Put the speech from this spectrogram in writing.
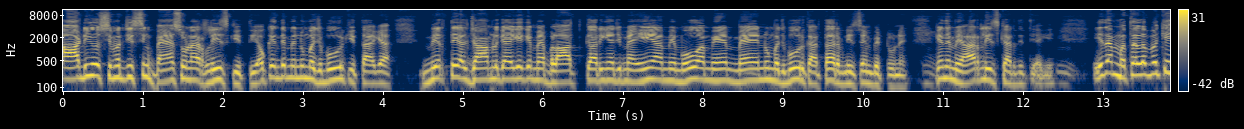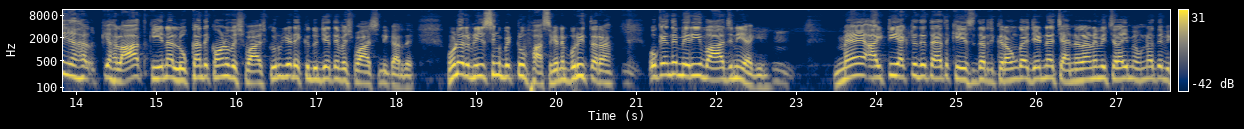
ਆਡੀਓ ਸਿਮਰਜੀਤ ਸਿੰਘ ਬੈਂਸ ਹੋਣਾ ਰਿਲੀਜ਼ ਕੀਤੀ ਉਹ ਕਹਿੰਦੇ ਮੈਨੂੰ ਮਜਬੂਰ ਕੀਤਾ ਗਿਆ। ਮੇਰੇ ਤੇ ਇਲਜ਼ਾਮ ਲਗਾਏ ਗਏ ਕਿ ਮੈਂ ਬਲਾਤਕਾਰੀ ਆ ਜੀ ਮੈਂ ਇਹ ਆ ਮੈਂ ਮੋਹ ਆ ਮੈਂ ਮੈਂ ਇਹਨੂੰ ਮਜਬੂਰ ਕਰਤਾ ਰਵਨੀਤ ਸਿੰਘ ਬਿੱਟੂ ਨੇ। ਕਹਿੰਦੇ ਮੈਂ ਆ ਰਿਲੀਜ਼ ਕਰ ਦਿੱਤੀ ਹੈਗੀ। ਇਹਦਾ ਮਤਲਬ ਕਿ ਹਾਲਾਤ ਕੀ ਇਹਨਾਂ ਲੋਕਾਂ ਤੇ ਕੌਣ ਵਿਸ਼ਵਾਸ ਕਰੂ ਜਿਹੜੇ ਇੱਕ ਦੂਜੇ ਤੇ ਵਿਸ਼ਵਾਸ ਨਹੀਂ ਕਰਦੇ। ਹੁਣ ਰਵਨੀਤ ਸਿੰਘ ਬਿੱਟੂ ਫਸ ਗਏ ਨੇ ਬੁਰੀ ਤਰ੍ਹਾਂ। ਉਹ ਕਹਿੰਦੇ ਮੇਰੀ ਆਵਾਜ਼ ਨਹੀਂ ਹੈਗੀ। ਮੈਂ ਆਈਟੀ ਐਕਟ ਦੇ ਤਹਿਤ ਕੇਸ ਦਰਜ ਕਰਾਉਂਗਾ ਜਿਹੜਾ ਚੈਨਲਾਂ ਨੇ ਵੀ ਚਲਾਈ ਮੈਂ ਉਹਨਾਂ ਤੇ ਵੀ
